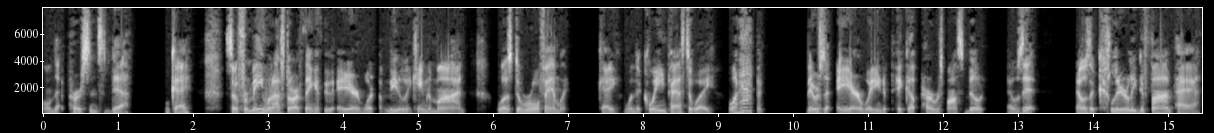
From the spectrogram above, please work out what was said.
on that person's death. Okay. So for me, when I started thinking through heir, what immediately came to mind was the royal family. Okay. When the queen passed away, what happened? There was an heir waiting to pick up her responsibility. That was it. That was a clearly defined path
